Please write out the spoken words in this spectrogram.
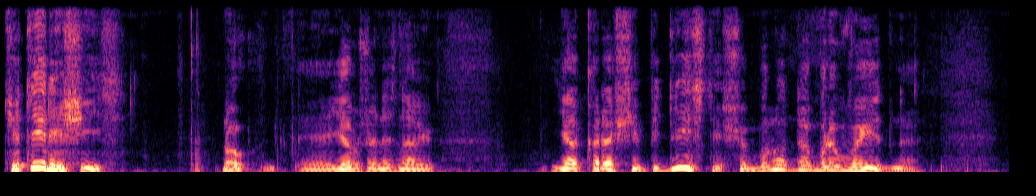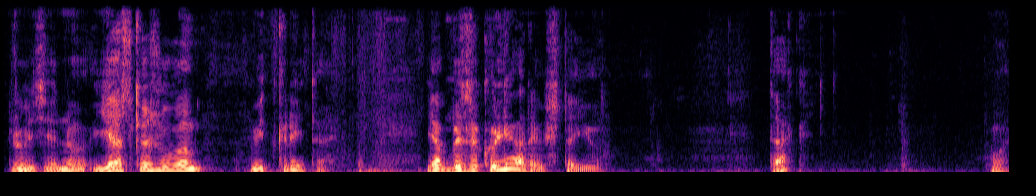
4,6. Ну, е, я вже не знаю, як краще підлізти, щоб було добре видно. Друзі, ну я скажу вам відкрито. Я без окулярів стою. Так? От,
